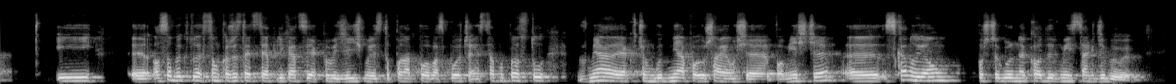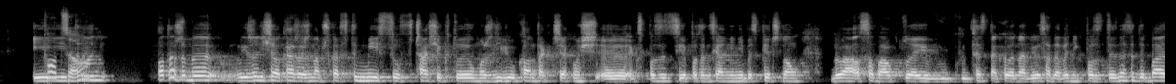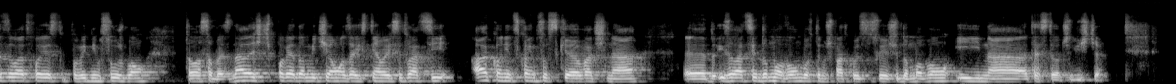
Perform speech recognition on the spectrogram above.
I e, Osoby, które chcą korzystać z tej aplikacji, jak powiedzieliśmy, jest to ponad połowa społeczeństwa, po prostu w miarę jak w ciągu dnia poruszają się po mieście, e, skanują poszczególne kody w miejscach, gdzie były. I po co? To, po to, żeby jeżeli się okaże, że na przykład w tym miejscu, w czasie, który umożliwił kontakt czy jakąś e, ekspozycję potencjalnie niebezpieczną, była osoba, u której test na koronawirusa da wynik pozytywny, wtedy bardzo łatwo jest odpowiednim służbom tę osobę znaleźć, powiadomić ją o zaistniałej sytuacji, a koniec końców skierować na e, izolację domową, bo w tym przypadku stosuje się domową i na testy oczywiście.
